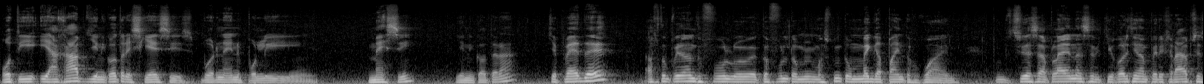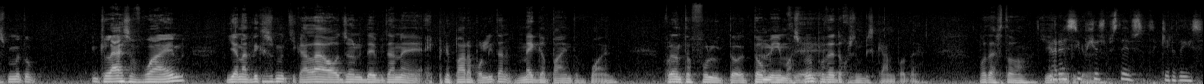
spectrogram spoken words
Ότι η αγάπη, γενικότερα οι σχέσεις μπορεί να είναι πολύ μέση γενικότερα. Και πέντε, αυτό που ήταν το full το, full το μήνυμα, ας πούμε, το mega pint of wine. Που του είδε απλά ένας δικηγόρος για να περιγράψει ας πούμε, το glass of wine για να δείξεις ας πούμε, και καλά ο Johnny Depp ήταν, έπινε πάρα πολύ, ήταν mega pint of wine. Που ήταν το full το, το meme, ας πούμε, που δεν το χρησιμοποιήσει καν ποτέ. Οπότε αυτό. και Άρα ήταν εσύ το ποιος πιστεύεις ότι θα κερδίσει;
